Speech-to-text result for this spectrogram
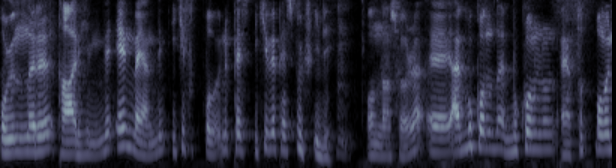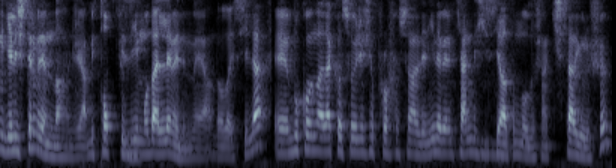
oyunları tarihimde en beğendiğim iki futbol oyunu PES 2 ve PES 3 idi. Hı. Ondan sonra e, yani bu konuda bu konunun e, futbol oyunu geliştirmedim daha önce. Yani bir top fiziği modellemedim veya dolayısıyla e, bu konuyla alakalı söyleyeceğim şey profesyonel değil. Yine benim kendi hissiyatımla oluşan kişisel görüşüm.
